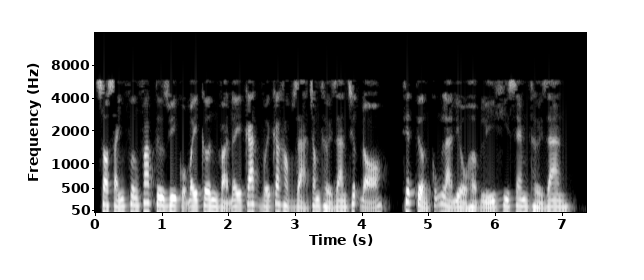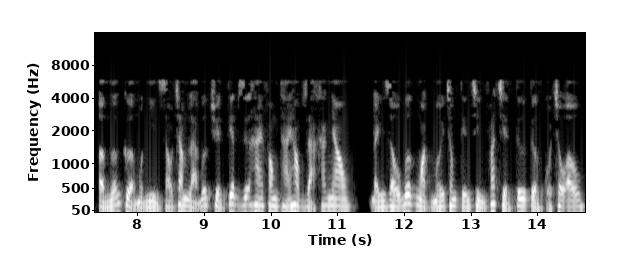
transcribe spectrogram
So sánh phương pháp tư duy của Bacon và Descartes với các học giả trong thời gian trước đó, thiết tưởng cũng là điều hợp lý khi xem thời gian, ở ngưỡng cửa 1600 là bước chuyển tiếp giữa hai phong thái học giả khác nhau, đánh dấu bước ngoặt mới trong tiến trình phát triển tư tưởng của châu Âu,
